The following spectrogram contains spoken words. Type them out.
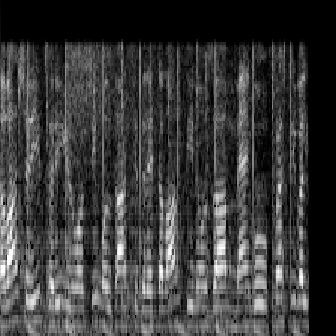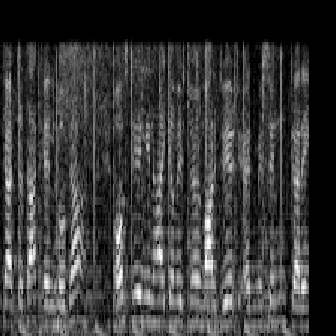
نواز شریف زرعی یونیورسٹی ملتان کے ذریعے تمام تین روزہ مینگو فیسٹیول کا افتتاح کل ہوگا۔ Australian high commissioner Margaret admission کریں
